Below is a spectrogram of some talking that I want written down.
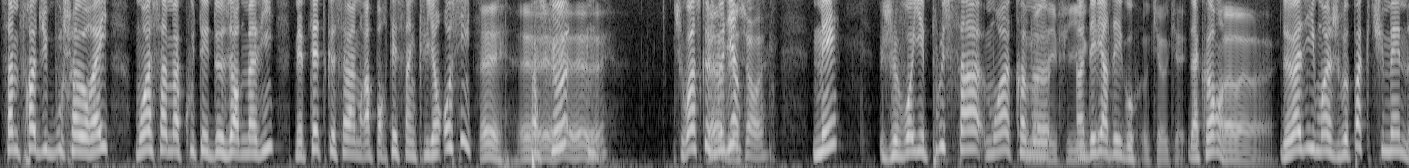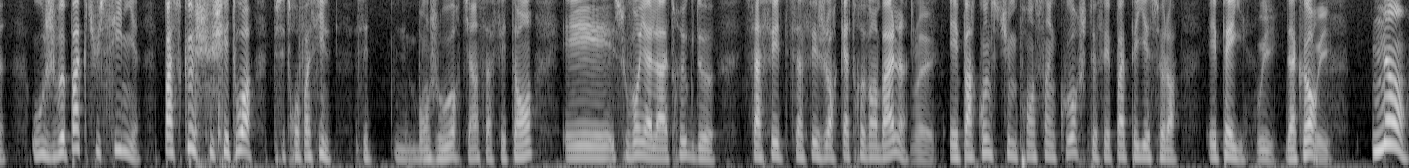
Ça me fera du bouche à oreille. Moi, ça m'a coûté deux heures de ma vie. Mais peut-être que ça va me rapporter cinq clients aussi. Eh, eh, Parce eh, que- eh, eh. Tu vois ce que je veux dire sûr. Mais je voyais plus ça, moi, comme, euh, défi, un délire comme- d'ego. D'accord Ouais, ouais, ouais. de vas-y, moi je veux pas que tu m'aimes ou je veux pas que tu signes parce que je suis chez toi. C'est trop facile. C'est bonjour, tiens, ça fait tant. Et souvent il y a la truc de ça fait ça fait genre 80 balles. Ouais. Et par contre, si tu me prends 5 cours, je te fais pas payer cela et paye. Oui. D'accord Oui. Non,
